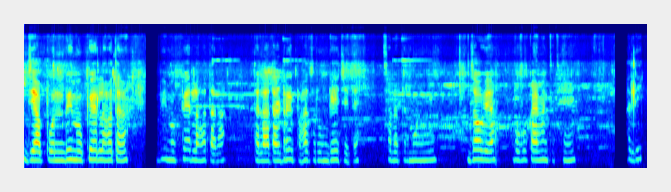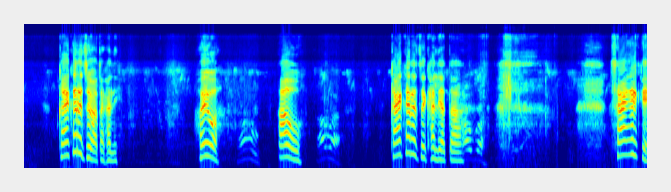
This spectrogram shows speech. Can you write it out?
जे आपण भिमुख पेरला होता भिमुख पेरला होता ना त्याला आता ड्रिप हजरून घ्यायचे ते. चला तर मग जाऊया. बघू काय म्हणतात हे. खाली. काय करायचं आता खाली? होय व? आओ काय करायचं खाली आता? सांगा की.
